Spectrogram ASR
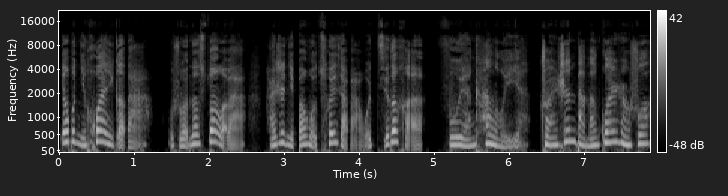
要不你换一个吧？”我说：“那算了吧，还是你帮我催下吧，我急得很。”服务员看了我一眼，转身把门关上，说：“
